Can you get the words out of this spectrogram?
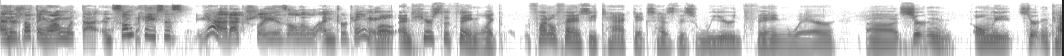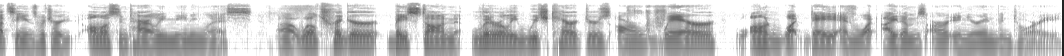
and there's nothing wrong with that. In some cases, yeah, it actually is a little entertaining. Well, and here's the thing: like Final Fantasy Tactics has this weird thing where uh, certain only certain cutscenes, which are almost entirely meaningless, uh, will trigger based on literally which characters are where on what day and what items are in your inventory.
